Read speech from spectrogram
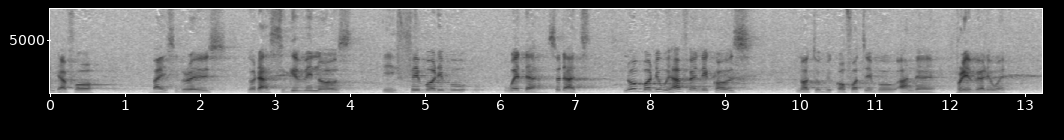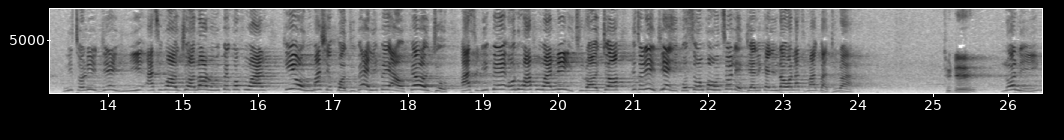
and therefore, by His grace, God has given us a favorable weather so that nobody will have any cause not to be comfortable and uh, pray very well. nítorí ìdí èyí a ti wá ojú ọlọ́run wípé kó fún wa kí òun má ṣe pọ̀ jù bẹ́ẹ̀ ni pé a ò fẹ́ òjò a sì rí i pé olúwa fún wa ní ìtura ọjọ́ nítorí ìdí èyí kò sí ohunkóhun tí ó lè di ẹnikẹ́ni lọ́wọ́ láti má gbàdúrà Today, lónìí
